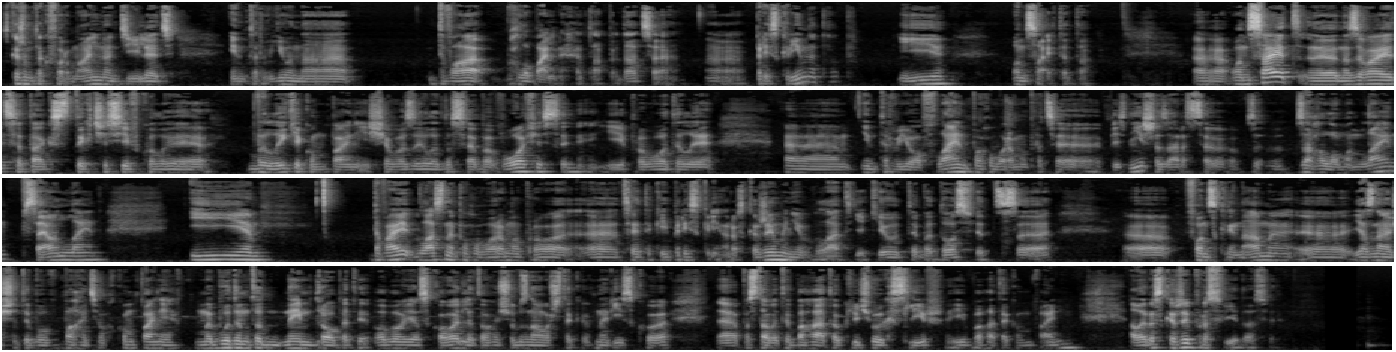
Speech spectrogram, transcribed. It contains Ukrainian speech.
скажімо так, формально ділять інтерв'ю на два глобальних етапи. Да? Це прескрін етап і онсайт етап. Онсайт е, називається так з тих часів, коли великі компанії ще возили до себе в офіси і проводили е, інтерв'ю офлайн. Поговоримо про це пізніше. Зараз це загалом онлайн, все онлайн. І давай, власне, поговоримо про е, цей такий пріскрін. Розкажи мені, Влад, який у тебе досвід з Е, фон-скрінами. Е, я знаю, що ти був в багатьох компаніях. Ми будемо тут неймдропити обов'язково для того, щоб знову ж таки в нарізку е, поставити багато ключових слів і багато компаній. Але розкажи про свій досвід.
